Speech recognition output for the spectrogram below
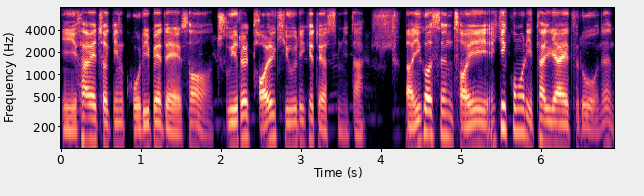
이 사회적인 고립에 대해서 주의를 덜 기울이게 되었습니다. 어 이것은 저희 히키코모리 이탈리아에 들어오는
